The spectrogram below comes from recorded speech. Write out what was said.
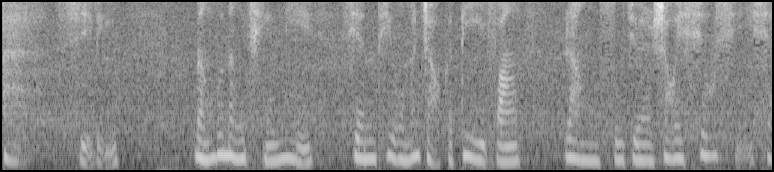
哎，喜林，能不能请你先替我们找个地方，让苏娟稍微休息一下？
